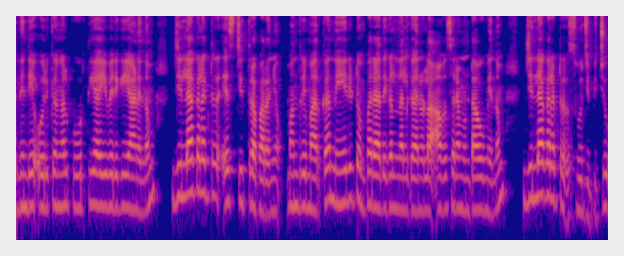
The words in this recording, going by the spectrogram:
ഇതിന്റെ ഒരുക്കങ്ങൾ പൂർത്തിയായി വരികയാണെന്നും ജില്ലാ കളക്ടർ എസ് ചിത്ര പറഞ്ഞു. മന്ത്രിമാർക്ക് നേരിട്ടും പരാതികൾ നൽകാനുള്ള അവസരമുണ്ടാവുമെന്നും ജില്ലാ കളക്ടർ സൂചിപ്പിച്ചു.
